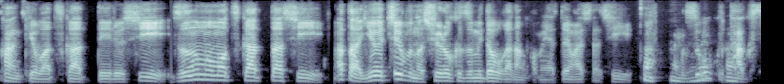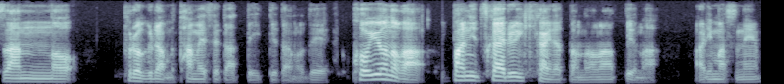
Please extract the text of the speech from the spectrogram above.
環境は使っているし、Zoom も使ったし、あとは YouTube の収録済み動画なんかもやってましたし、ね。すごくはいたくさんのプログラム試せたって言ってたので、こういうのが一般に使える機会だったんだなっていうのはありますね。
